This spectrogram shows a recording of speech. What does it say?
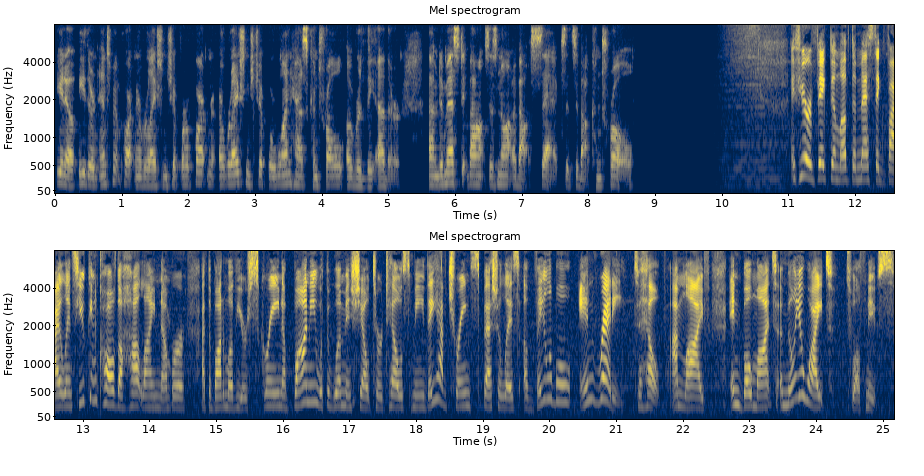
you know, either an intimate partner relationship or a partner a relationship where one has control over the other. Um, domestic violence is not about sex; it's about control. If you're a victim of domestic violence, you can call the hotline number at the bottom of your screen. Bonnie with the Women's Shelter tells me they have trained specialists available and ready to help. I'm live in Beaumont. Amelia White, 12 News.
